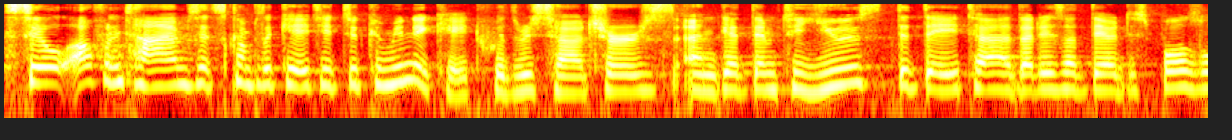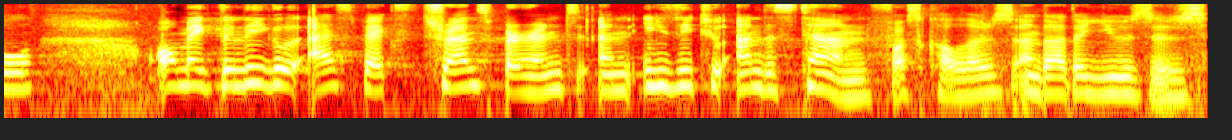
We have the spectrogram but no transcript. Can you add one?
Still, oftentimes it's complicated to communicate with researchers and get them to use the data that is at their disposal or make the legal aspects transparent and easy to understand for scholars and other users.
